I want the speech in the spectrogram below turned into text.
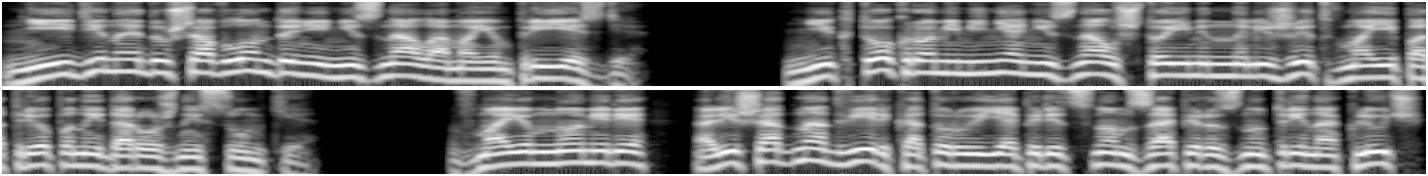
Ни единая душа в Лондоне не знала о моем приезде. Никто, кроме меня, не знал, что именно лежит в моей потрепанной дорожной сумке. В моем номере лишь одна дверь, которую я перед сном запер изнутри на ключ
